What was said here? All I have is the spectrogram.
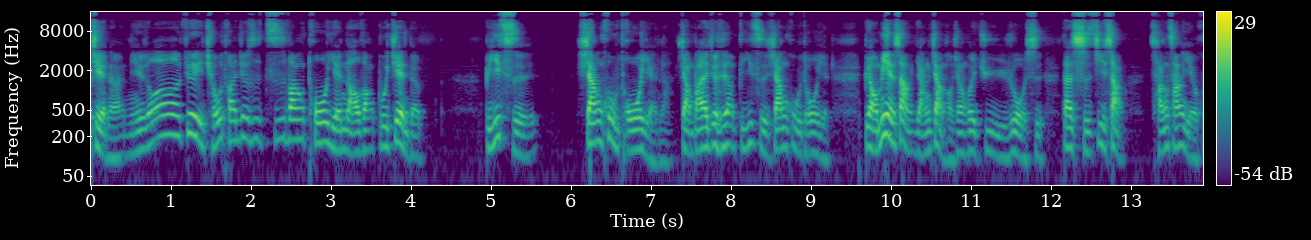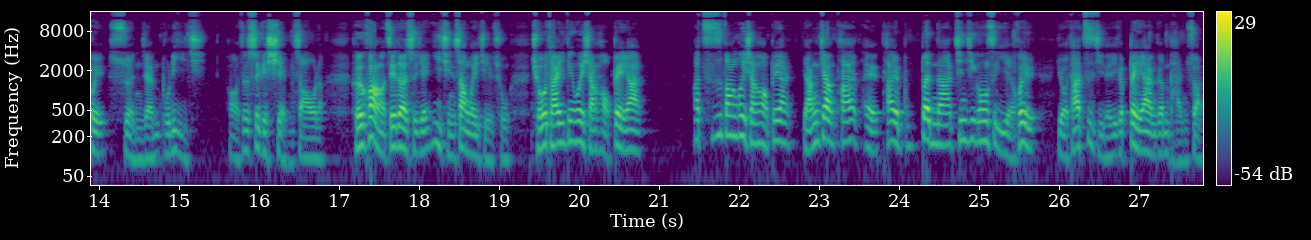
且呢，你说哦，对，球团就是资方拖延劳方，不见得彼此相互拖延了。讲白了就是让彼此相互拖延。表面上杨将好像会居于弱势，但实际上。常常也会损人不利己，哦，这是个险招了。何况啊，这段时间疫情尚未解除，球团一定会想好备案，啊，资方会想好备案。杨绛他，哎，他也不笨啊，经纪公司也会有他自己的一个备案跟盘算。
